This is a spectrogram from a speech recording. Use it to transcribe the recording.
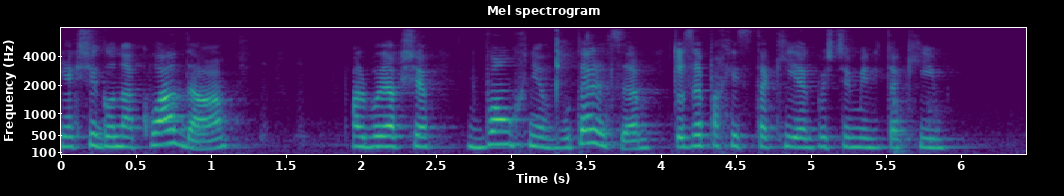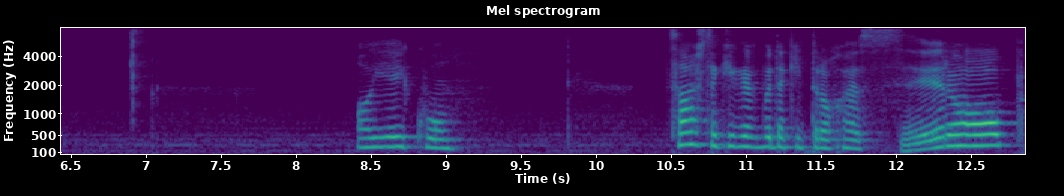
jak się go nakłada, albo jak się wąchnie w butelce, to zapach jest taki, jakbyście mieli taki. Ojejku. Coś takiego, jakby taki trochę syrop,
